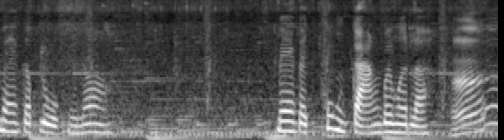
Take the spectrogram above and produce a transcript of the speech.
แม่กับลูกนี่เนาะแม่ก็พุ่งกลางไปหมดละ Huh?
